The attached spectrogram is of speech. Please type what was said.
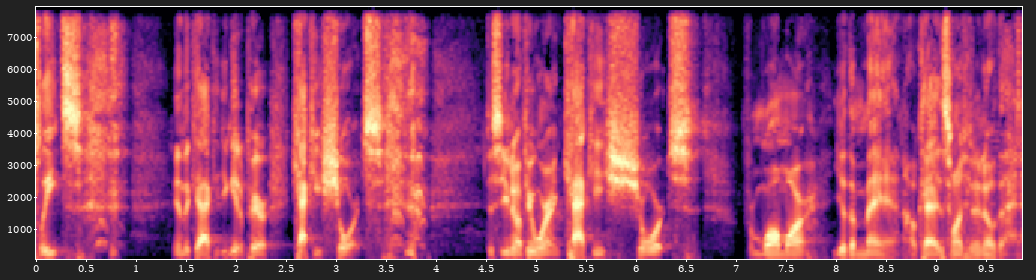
pleats in the khaki. You can get a pair of khaki shorts. Just you know, if you're wearing khaki shorts, from Walmart, you're the man. Okay, I just want you to know that.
